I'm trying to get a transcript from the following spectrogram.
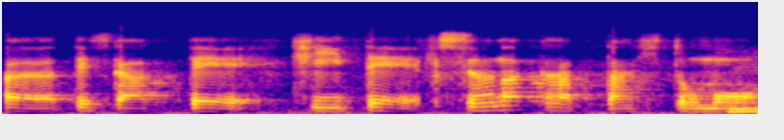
あですか？って聞いて知らなかった人も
